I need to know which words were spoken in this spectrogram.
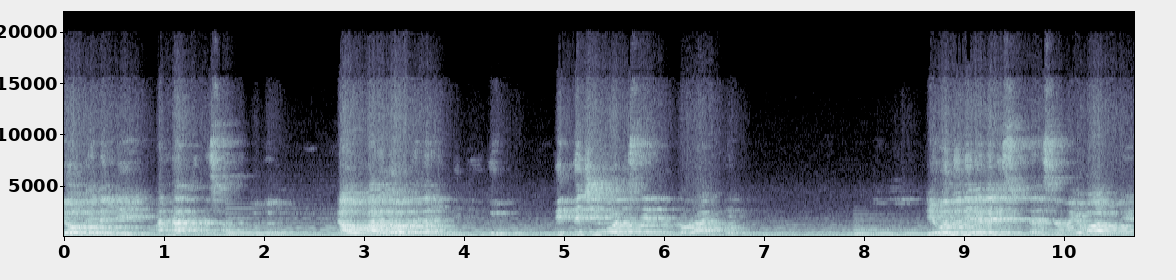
ಲೋಕದಲ್ಲಿ ಮನ್ನ ಹೋದರು ನಾವು ಪರಲೋಕದ ತಿಂದು ನಿತ್ಯ ಜೀವವನ್ನು ಸೇರುವಂತವರಾಗಿದ್ದೇವೆ ಈ ಒಂದು ದಿನದಲ್ಲಿ ಸುಂದರ ಸಮಯವಾಗಿದೆ.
